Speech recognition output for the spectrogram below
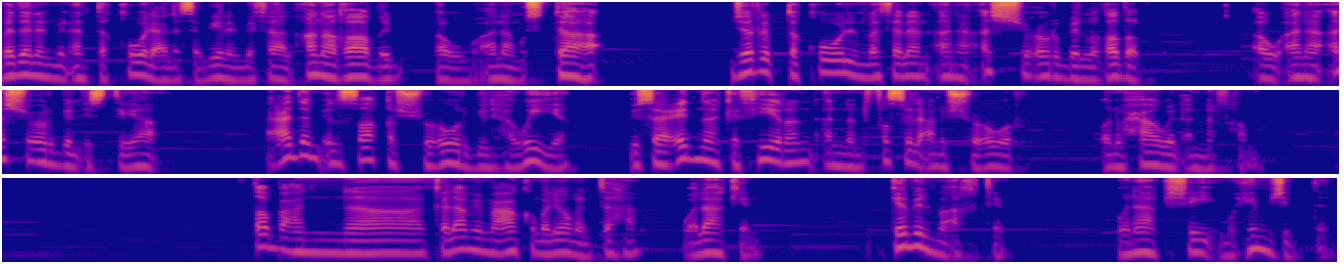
بدلا من أن تقول على سبيل المثال أنا غاضب أو أنا مستاء جرب تقول مثلا أنا أشعر بالغضب أو أنا أشعر بالاستياء. عدم إلصاق الشعور بالهوية يساعدنا كثيرا أن ننفصل عن الشعور ونحاول أن نفهمه. طبعا كلامي معاكم اليوم انتهى ولكن قبل ما أختم هناك شيء مهم جدا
